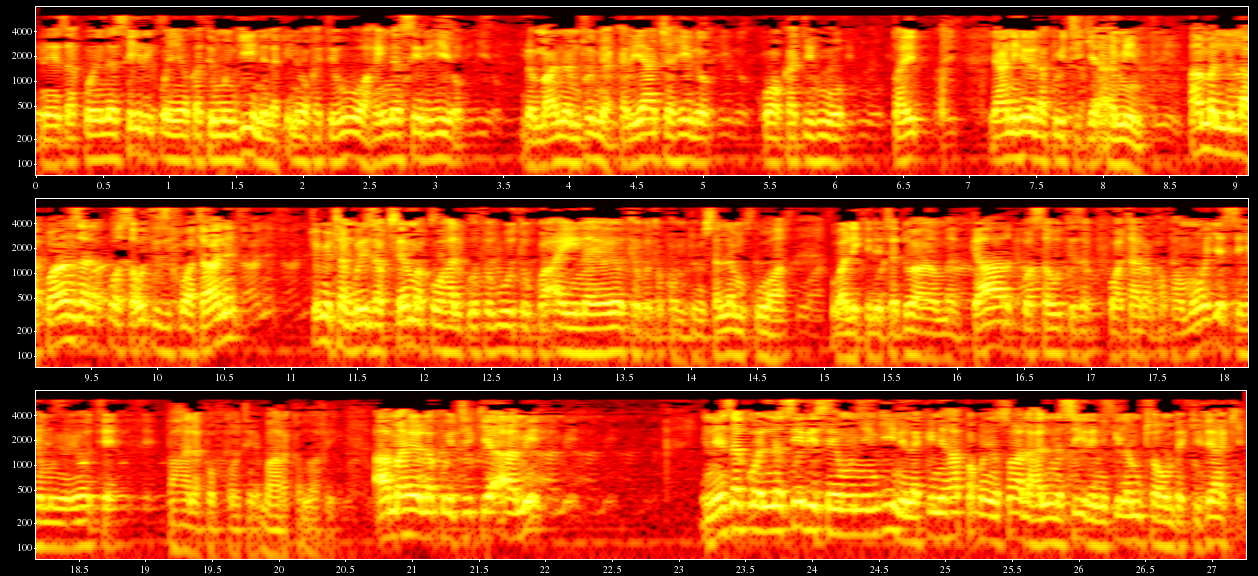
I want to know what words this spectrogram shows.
inaweza kuwa ina siri kwenye wakati mwingine lakini wakati huo haina siri hiyo ndio maana mtume akaliacha hilo kwa wakati huo طيب yani hilo la kuitikia amin ama lile la kwanza la kuwa sauti zifuatane tumetanguliza kusema kuwa halikuthubutu kwa aina yoyote kutoka mtume sallam kuwa walikileta dua na madhkar kwa sauti za kufuatana kwa pamoja sehemu yoyote pahala popote barakallahu fik ama hilo la kuitikia amin inaweza kuwa lina siri sehemu nyingine lakini hapa kwenye swala halina siri ni kila mtu aombe kivyake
